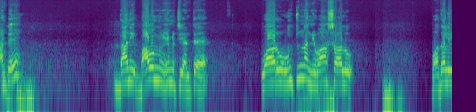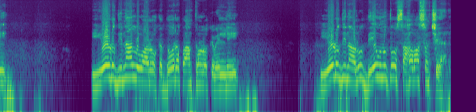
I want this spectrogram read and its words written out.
అంటే దాని భావం ఏమిటి అంటే వారు ఉంటున్న నివాసాలు వదలి ఏడు దినాలు వారు ఒక దూర ప్రాంతంలోకి వెళ్ళి ఏడు దినాలు దేవునితో సహవాసం చేయాలి.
